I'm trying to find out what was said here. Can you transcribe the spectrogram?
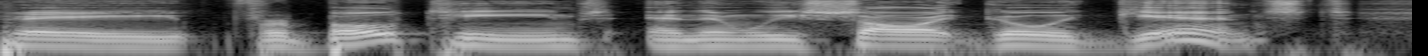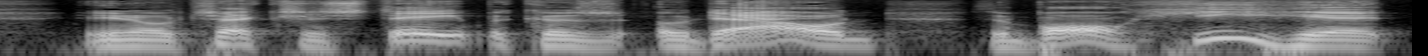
pay for both teams, and then we saw it go against, you know, Texas State because O'Dowd, the ball he hit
